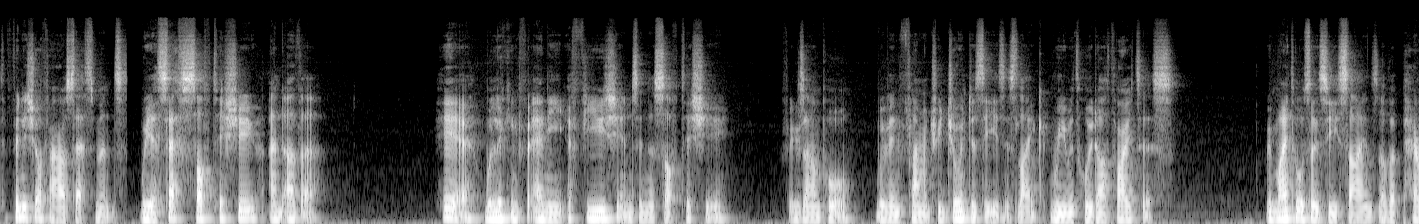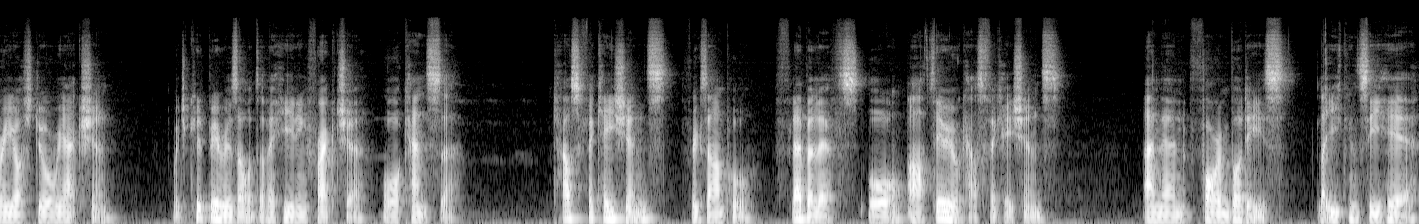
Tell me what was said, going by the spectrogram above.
To finish off our assessment, we assess soft tissue and other, here, we're looking for any effusions in the soft tissue, for example, with inflammatory joint diseases like rheumatoid arthritis. We might also see signs of a periosteal reaction, which could be a result of a healing fracture or cancer. Calcifications, for example, phleboliths or arterial calcifications, and then foreign bodies, like you can see here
